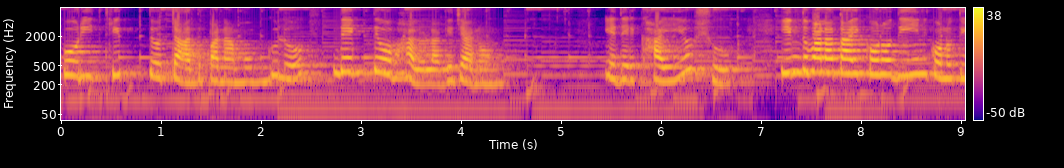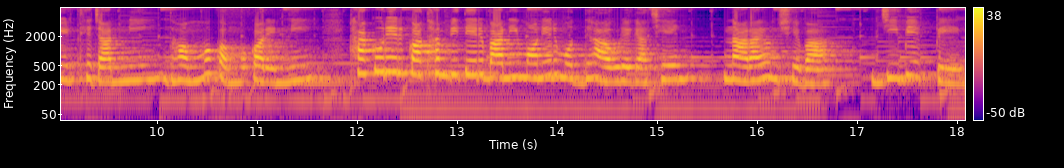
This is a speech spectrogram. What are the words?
পরিতৃপ্ত চাঁদপানা মুখগুলো দেখতেও ভালো লাগে যেন। এদের খাইয়েও সুখ। ইন্দুবালা তাই কোনো দিন কোনো তীর্থে যাননি, ধম্মকম্ম করেননি। ঠাকুরের কথামৃতের বাণী মনের মধ্যে আউড়ে গেছেন। নারায়ণ সেবা জীবে প্রেম।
